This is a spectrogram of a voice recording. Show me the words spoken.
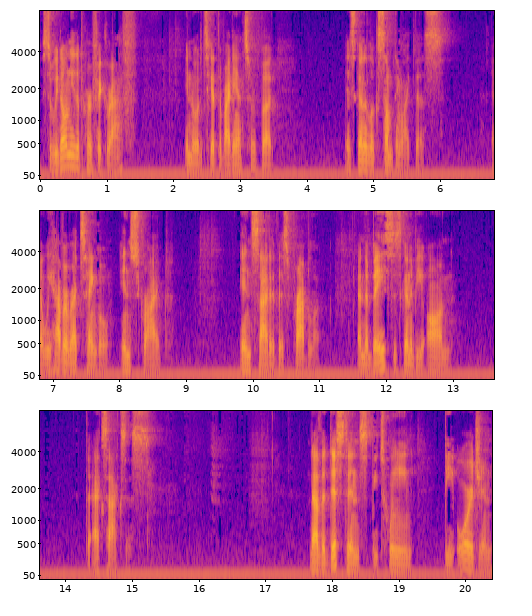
So we don't need a perfect graph in order to get the right answer, but it's going to look something like this. And we have a rectangle inscribed inside of this parabola. And the base is going to be on the x-axis. Now the distance between the origin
